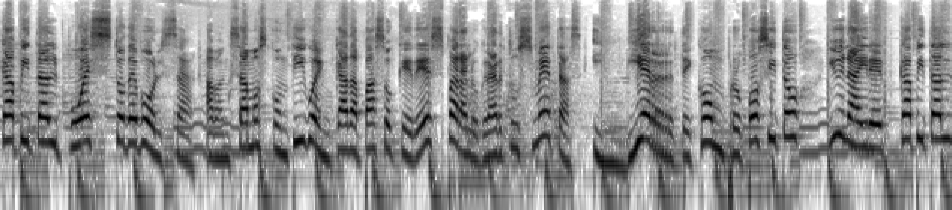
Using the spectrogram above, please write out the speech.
Capital Puesto de Bolsa. Avanzamos contigo en cada paso que des para lograr tus metas. Invierte con propósito. United Capital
